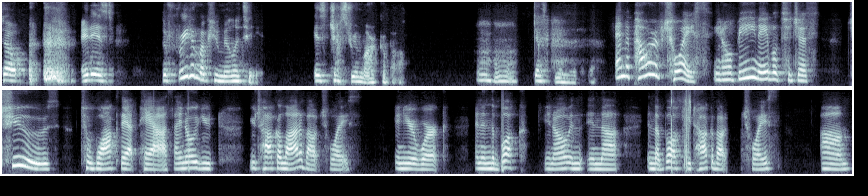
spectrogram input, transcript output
So it is the freedom of humility is just remarkable. Mhm. Just remarkable. And the power of choice, you know, being able to just choose to walk that path. I know you you talk a lot about choice in your work and in the book, you know, in in the in the book you talk about choice, um,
